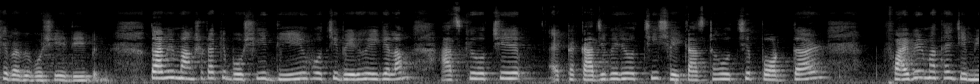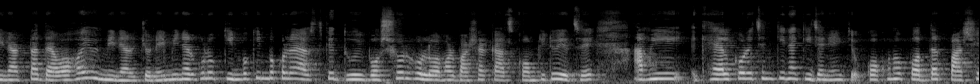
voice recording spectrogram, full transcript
সেভাবে বসিয়ে দিবেন। তো আমি মাংসটাকে বসিয়ে দিয়ে হচ্ছে বের হয়ে গেলাম। আজকে হচ্ছে একটা কাজে বের হচ্ছি, সেই কাজটা হচ্ছে পর্দার ফাইভের মাথায় যে মিনারটা দেওয়া হয় ওই মিনার জন্য এই মিনারগুলো কিনবো কিনবো করে আজকে দুই বছর হলো আমার বাসার কাজ কমপ্লিট হয়েছে। আমি খেয়াল করেছেন কি না কি জানি কখনো পদ্মার পাশে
